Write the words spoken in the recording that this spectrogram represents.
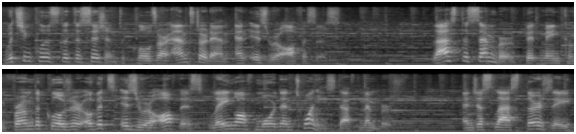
which includes the decision to close our Amsterdam and Israel offices. Last December, Bitmain confirmed the closure of its Israel office, laying off more than 20 staff members. And just last Thursday,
